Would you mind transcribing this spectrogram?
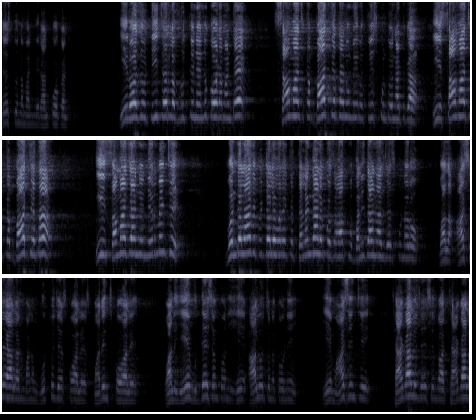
చేస్తున్నామని మీరు అనుకోకండి. ఈరోజు టీచర్ల వృత్తిని ఎన్నుకోవడం అంటే సామాజిక బాధ్యతను మీరు తీసుకుంటున్నట్టుగా ఈ సామాజిక బాధ్యత ఈ సమాజాన్ని నిర్మించి వందలాది బిడ్డలు ఎవరైతే తెలంగాణ కోసం ఆత్మ బలిదానాలు చేసుకున్నారో వాళ్ళ ఆశయాలను మనం గుర్తు చేసుకోవాలి స్మరించుకోవాలి. వాళ్ళు ఏ ఉద్దేశంతో ఏ ఆలోచనతోని ఏం ఆశించి త్యాగాలు చేసిండ్రో ఆ త్యాగాల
